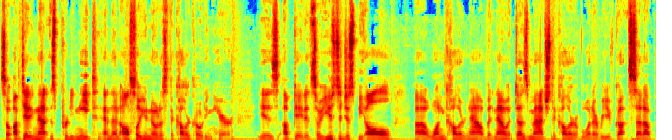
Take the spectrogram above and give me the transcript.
So updating that is pretty neat, and then also you notice the color coding here is updated. So it used to just be all uh, one color now, but now it does match the color of whatever you've got set up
